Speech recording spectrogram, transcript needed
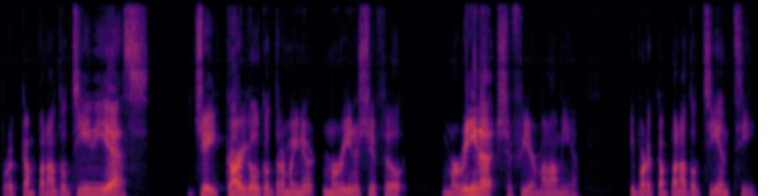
por el campeonato TBS, Jade Cargill contra Marina, Sheffield, Marina Shafir, mala mía. Y por el campeonato TNT,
